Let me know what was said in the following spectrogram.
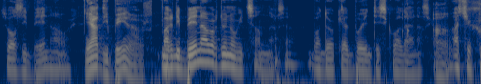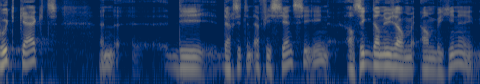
Zoals die beenhouwer. ja, die beenhouwer. Maar die beenhouwer doet nog iets anders, hè, wat ook heel boeiend is qua leiderschap. Ah. Als je goed kijkt, en, die, daar zit een efficiëntie in. Als ik dan nu zou aan beginnen,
